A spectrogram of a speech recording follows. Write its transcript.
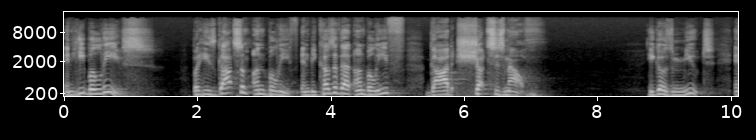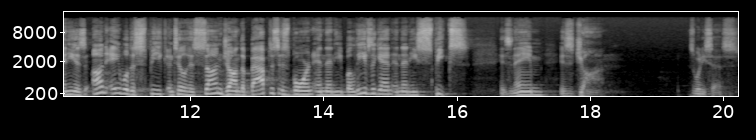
And he believes, but he's got some unbelief. And because of that unbelief, God shuts his mouth. He goes mute and he is unable to speak until his son, John the Baptist, is born, and then he believes again, and then he speaks. His name is John, is what he says.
